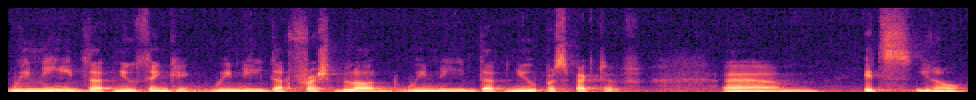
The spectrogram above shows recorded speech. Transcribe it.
we need that new thinking. We need that fresh blood. We need that new perspective. Um, it's, you know,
